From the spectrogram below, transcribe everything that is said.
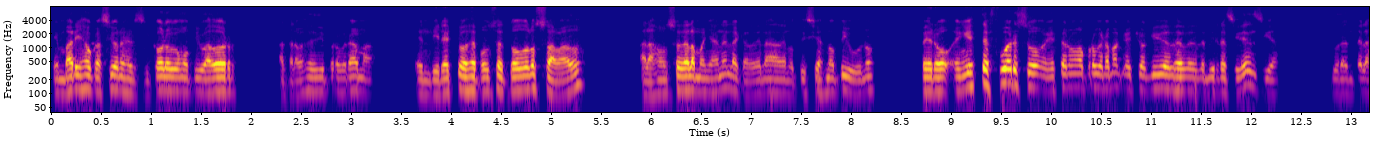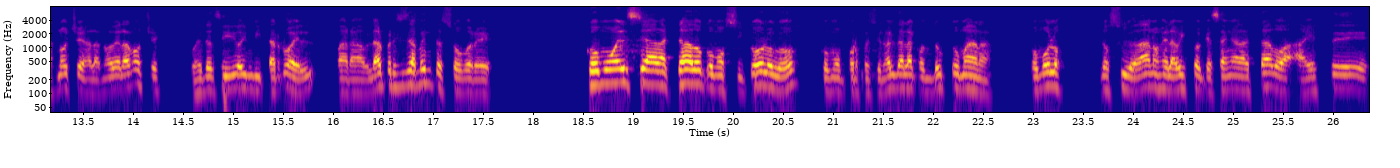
en varias ocasiones, el psicólogo motivador, a través de mi programa en directo desde Ponce todos los sábados a las 11 de la mañana en la cadena de noticias Noti1. Pero en este esfuerzo, en este nuevo programa que he hecho aquí desde, mi residencia, durante las noches, a las 9 de la noche, pues he decidido invitarlo a él para hablar precisamente sobre cómo él se ha adaptado como psicólogo, como profesional de la conducta humana, cómo los, ciudadanos él ha visto que se han adaptado a, este,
